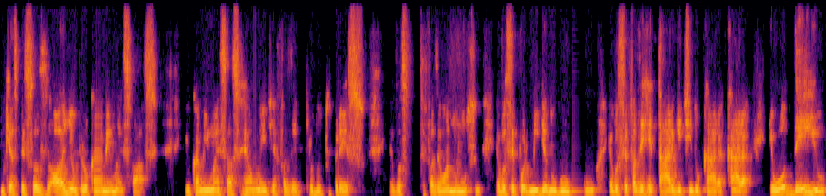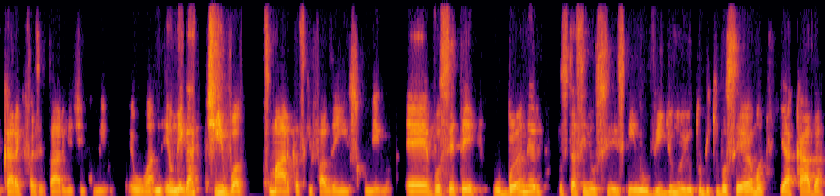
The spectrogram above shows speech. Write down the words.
em que as pessoas olham pelo caminho mais fácil. E o caminho mais fácil realmente é fazer produto-preço, é você fazer um anúncio, é você pôr mídia no Google, é você fazer retargeting do cara. Cara, eu odeio o cara que faz retargeting comigo. Eu, eu negativo as marcas que fazem isso comigo. É você ter o banner, você está assistindo um vídeo no YouTube que você ama e a cada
